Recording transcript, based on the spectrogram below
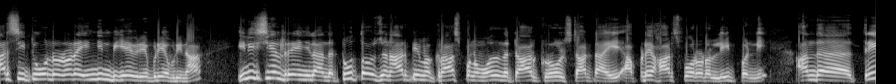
RC two ஹண்ட்ரடோட இன்ஜின் பிஹேவியர் எப்படி அப்படின்னா இனிஷியல் ரேஞ்சில் அந்த டூ தௌசண்ட் ஆர்பிஎம் கிராஸ் பண்ணும்போது அந்த டார்க் ரோல் ஸ்டார்ட் ஆகி அப்படியே ஹார்ஸ் பவரோட லீட் பண்ணி அந்த த்ரீ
